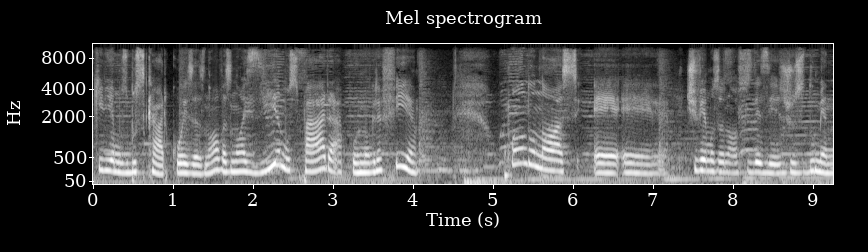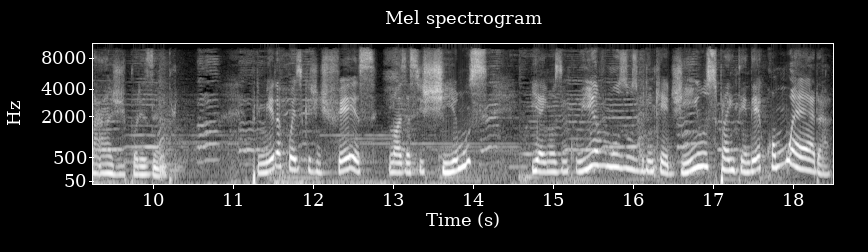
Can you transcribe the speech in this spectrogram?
queríamos buscar coisas novas, nós íamos para a pornografia. Quando nós é, é, tivemos os nossos desejos do homenagem, por exemplo, primeira coisa que a gente fez, nós assistíamos e aí nós incluíamos os brinquedinhos para entender como era,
